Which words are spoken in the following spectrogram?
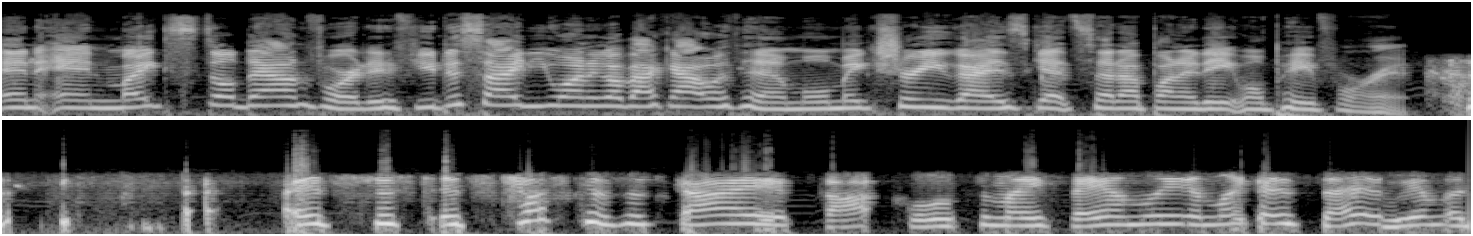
and, and Mike's still down for it, if you decide you want to go back out with him, we'll make sure you guys get set up on a date and we'll pay for it. it's just, it's tough because this guy got close to my family. And like I said, we have a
